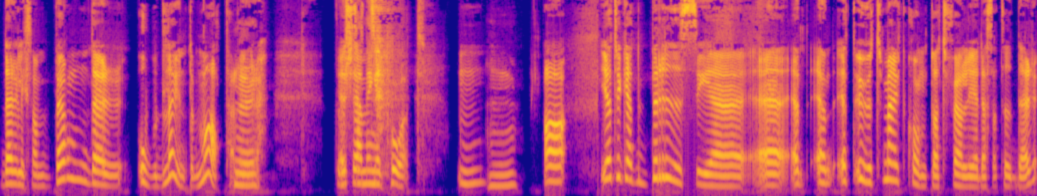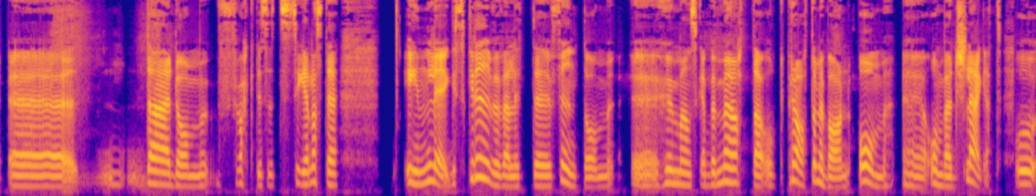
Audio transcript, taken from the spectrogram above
där det liksom bönder odlar ju inte mat här längre. De tjänar inget på det. Mm. Mm. Ja, jag tycker att BRIS är eh, ett, ett, ett utmärkt konto att följa i dessa tider. Eh, där de faktiskt i senaste inlägg skriver väldigt eh, fint om eh, hur man ska bemöta och prata med barn om eh, omvärldsläget. Och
